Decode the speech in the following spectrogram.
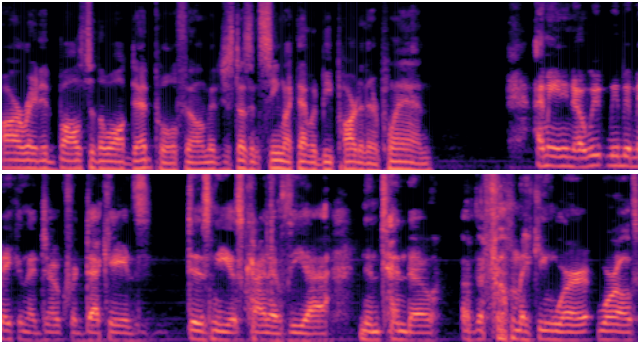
R-rated balls to the wall Deadpool film. It just doesn't seem like that would be part of their plan. I mean, you know, we, we've been making that joke for decades. Disney is kind of the uh, Nintendo of the filmmaking wor- world.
